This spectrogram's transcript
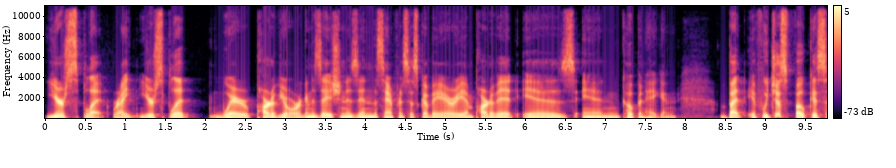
you're split right? You're split where part of your organization is in the san francisco bay area and part of it is in copenhagen. But if we just focus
